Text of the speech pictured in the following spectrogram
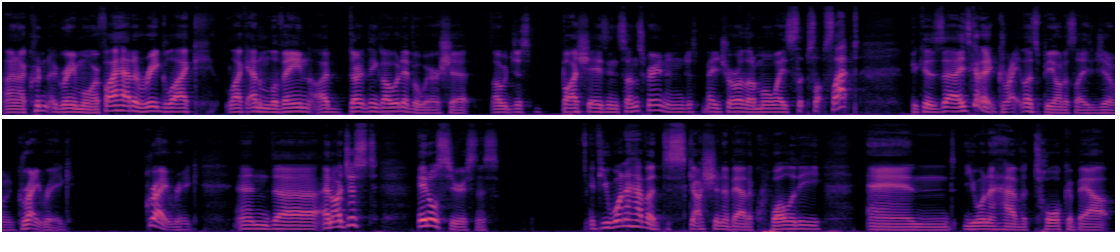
And I couldn't agree more. If I had a rig like like Adam Levine, I don't think I would ever wear a shirt. I would just buy shares in sunscreen and just made sure that I'm always slip, slop, slapped. Because uh, he's got a great, let's be honest, ladies and gentlemen, great rig. Great rig. And, uh, and I just, in all seriousness, if you want to have a discussion about equality and you want to have a talk about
